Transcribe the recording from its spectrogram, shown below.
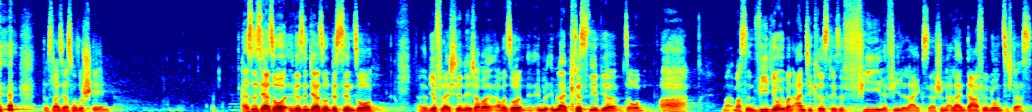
das lasse ich erstmal so stehen. Es ist ja so, wir sind ja so ein bisschen so, also wir vielleicht hier nicht, aber, aber so im, im Leib Christi, wir so, ah, Machst du ein Video über einen Antichrist, kriegst du viele, viele Likes. Ja, schon allein dafür lohnt sich das.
